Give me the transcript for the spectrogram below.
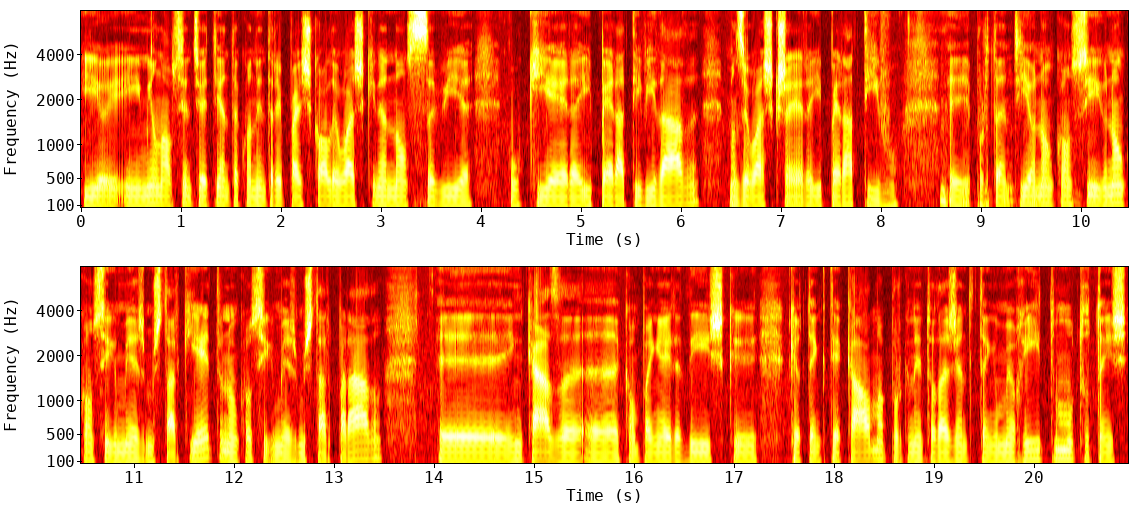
e em 1980, quando entrei para a escola, eu acho que ainda não se sabia o que era hiperatividade, mas eu acho que já era hiperativo. Eh, portanto, e eu não consigo, não consigo mesmo estar quieto, não consigo mesmo estar parado. Eh, em casa a companheira diz que, que eu tenho que ter calma porque nem toda a gente tem o meu ritmo, tu tens,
